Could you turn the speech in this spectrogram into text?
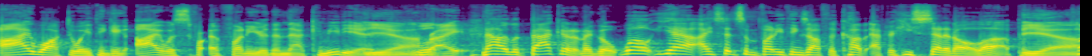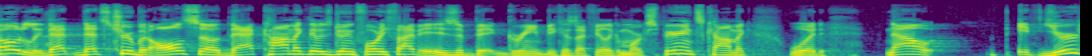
I walked away thinking I was f- uh, funnier than that comedian. Yeah. Well- right? Now I look back at it and I go, well, yeah, I said some funny things off the cuff after he set it all up. Yeah. Totally. That that's true. But also that comic that was doing 45 is a bit green because I feel like a more experienced comic would now if you're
